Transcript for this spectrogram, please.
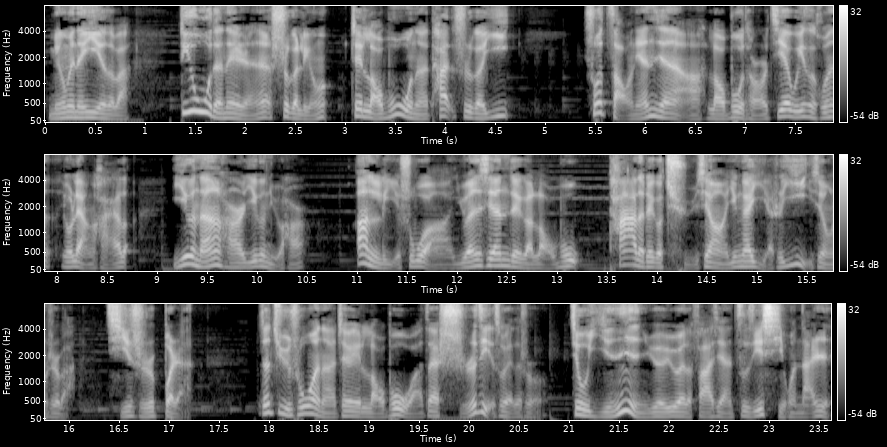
明白那意思吧？丢的那人是个零，这老布呢他是个一。说早年间啊，老布头结过一次婚，有两个孩子，一个男孩，一个女孩。按理说啊，原先这个老布他的这个取向应该也是异性，是吧？其实不然。那据说呢，这老布啊，在十几岁的时候就隐隐约约的发现自己喜欢男人。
